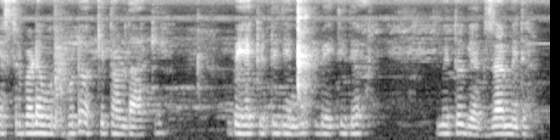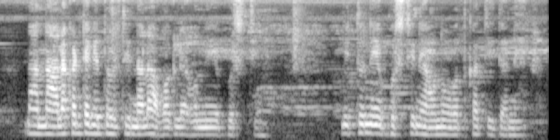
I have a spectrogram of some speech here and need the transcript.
ಹೆಸ್ರುಬೇಳೆ ಹುರಿದ್ಬಿಟ್ಟು ಅಕ್ಕಿ ತೊಳೆದು ಹಾಕಿ ಬೇಯಕ್ಕಿಟ್ಟಿದ್ದೀನಿ ಬೇಯ್ತಿದೆ. ಮಿತುಗೆ ಎಕ್ಸಾಮ್ ಇದೆ. ನಾನು ನಾಲ್ಕು ಗಂಟೆಗೆ ತೊಳ್ತೀನಲ್ಲ ಅವಾಗಲೇ ಅವನು ಎಬ್ಬಿಸ್ತೀನಿ. ಮಿತುನೇ ಎಬ್ಬಿಸ್ತೀನಿ, ಅವನು ಓದ್ಕೊತಿದ್ದಾನೆ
